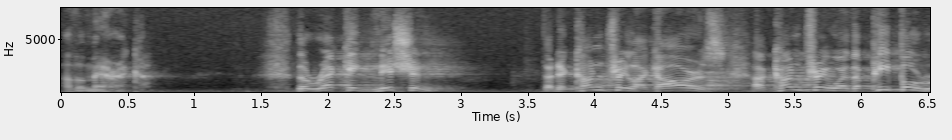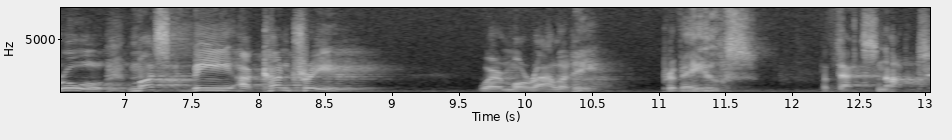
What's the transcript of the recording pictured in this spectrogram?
of America. The recognition that a country like ours, a country where the people rule, must be a country where morality prevails. But that's not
